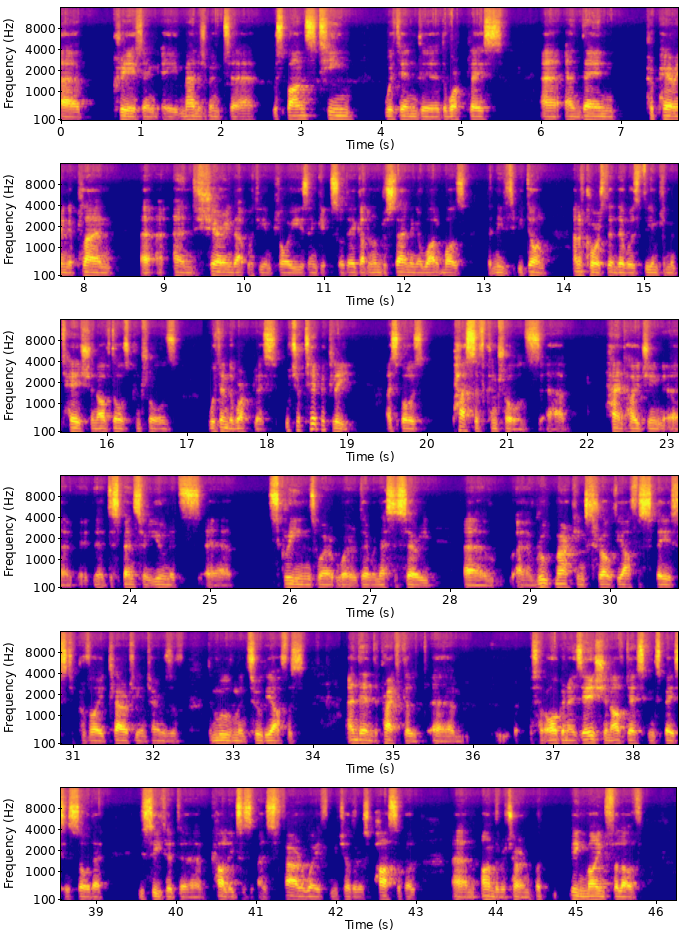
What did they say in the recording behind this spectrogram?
uh, creating a management uh, response team within the, the workplace uh, and then preparing a plan and sharing that with the employees and get, so they got an understanding of what it was that needed to be done. And of course, then there was the implementation of those controls within the workplace, which are typically, I suppose, passive controls, uh, hand hygiene, uh, uh dispenser units, uh, screens where, where were necessary, uh, uh, route markings throughout the office space to provide clarity in terms of the movement through the office, and then the practical um, sort of organization of desking spaces so that you seated colleagues as, as far away from each other as possible um, on the return, but being mindful of,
